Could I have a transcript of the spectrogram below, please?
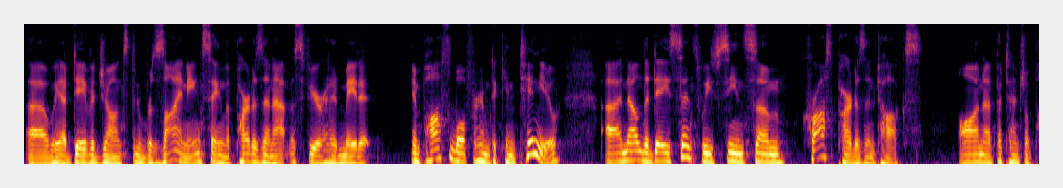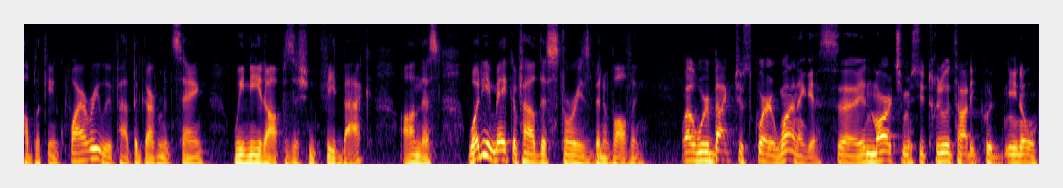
uh, we had David Johnston resigning, saying the partisan atmosphere had made it impossible for him to continue. Uh, now, in the days since, we've seen some cross partisan talks on a potential public inquiry. We've had the government saying we need opposition feedback on this. What do you make of how this story has been evolving? Well, we're back to square one, I guess. Uh, in March, Mr. Trudeau thought he could, you know,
